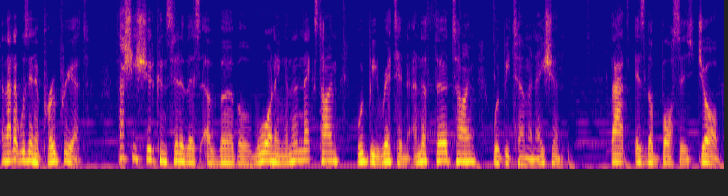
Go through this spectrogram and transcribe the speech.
and that it was inappropriate. That she should consider this a verbal warning, and the next time would be written, and the third time would be termination. That is the boss's job.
